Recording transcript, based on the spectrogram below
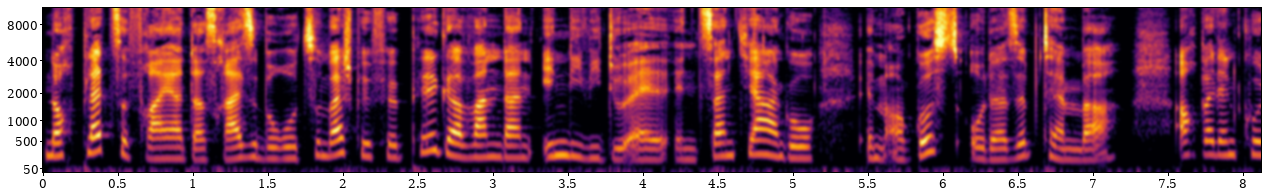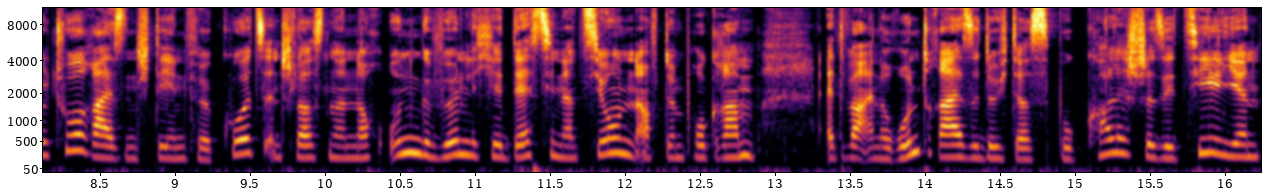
Noch Plätze frei hat das Reisebüro zum Beispiel für Pilgerwandern individuell in Santiago im August oder September. Auch bei den Kulturreisen stehen für Kurzentschlossene noch ungewöhnliche Destinationen auf dem Programm, etwa eine Rundreise durch das bukolische Sizilien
